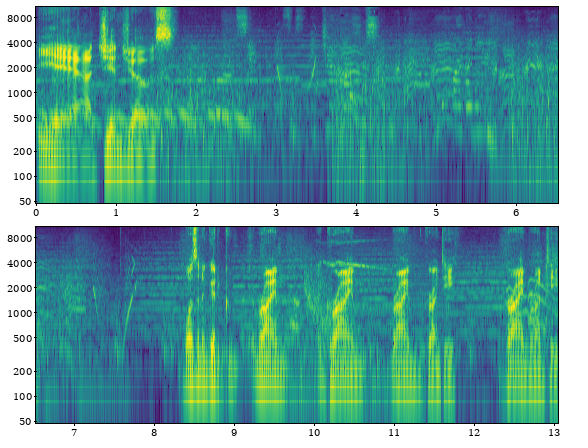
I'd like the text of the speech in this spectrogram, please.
Yeah, Jinjos. Wasn't a good rhyme, grime, rhyme grunty, grime runty,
